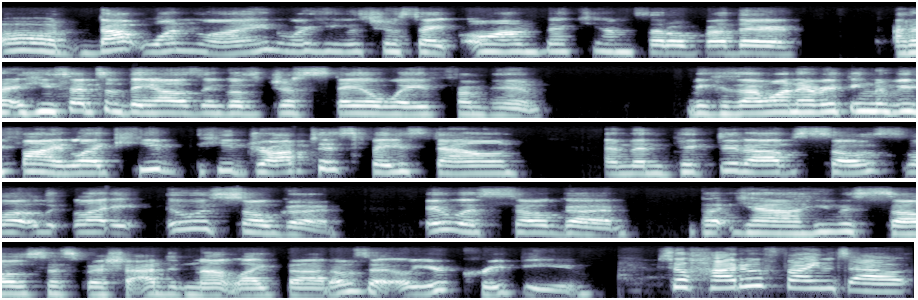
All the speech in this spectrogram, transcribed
oh, that one line where he was just like, "Oh, I'm Baek Kyung's little brother." I don't. He said something else and goes, "Just stay away from him." Because I want everything to be fine. Like he he dropped his face down and then picked it up so slowly. Like it was so good. It was so good. But yeah, he was so suspicious. I did not like that. I was like, oh, you're creepy. So Haru finds out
